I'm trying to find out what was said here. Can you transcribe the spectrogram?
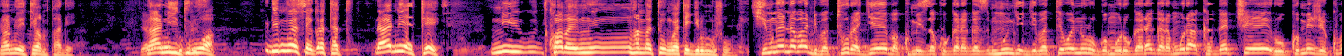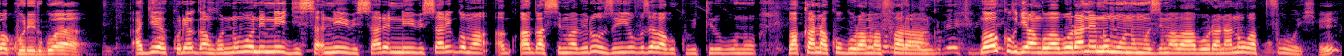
nani wete ampare. Nani duruwa rimwe se gatatu. Nani ete. Ni twabaye nk'amatungo atagira umushumba. Kimwe n'abandi baturage bakomeza kugaragaza impungenge batewe n'urugomo rugaragara muri aka gace rukomeje kubakorerwa. Agiye kurega ngo n'ubundi ni igisa- ni ibisare ni ibisare igoma ag- agasima biruzi iyo uvuze bagukubitira ubuntu bakanakugura amafaranga. Ngaho kugira ngo baburane n'umuntu muzima baburana n'uwapfuye.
